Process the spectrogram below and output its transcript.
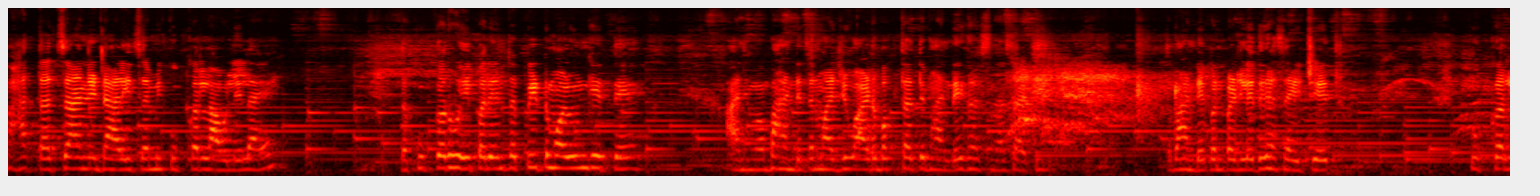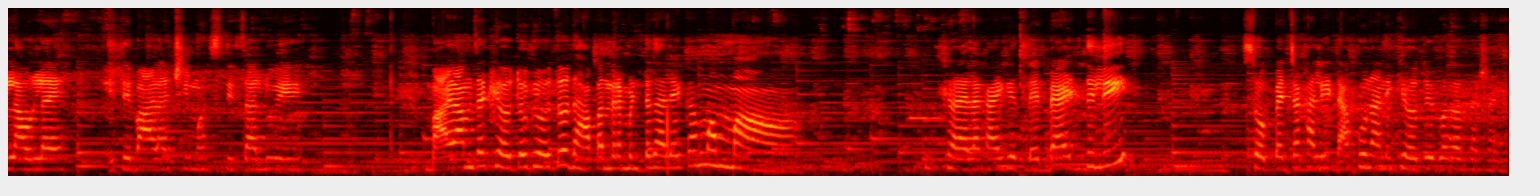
भाताचा आणि डाळीचा मी कुकर लावलेला आहे. तर कुकर होईपर्यंत पीठ मळून घेते. आणि मग भांडे तर माझी वाट बघतात ते भांडे घासण्यासाठी. तर भांडे पण पडलेत घासायचे आहेत कुकर लावलाय. इथे बाळाची मस्ती चालू आहे. बाळ आमचा खेळतो खेळतो दहा पंधरा मिनटं झाले का मम्मा? खेळायला काय घेतलंय? बॅट दिली. सोप्याच्या खाली टाकून आणि खेळतोय बघा कशाने.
